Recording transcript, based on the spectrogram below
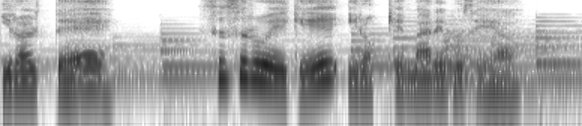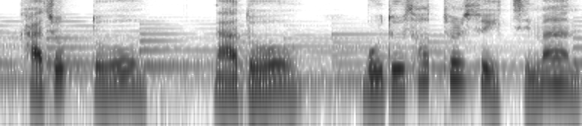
이럴 때 스스로에게 이렇게 말해보세요. 가족도 나도 모두 서툴 수 있지만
